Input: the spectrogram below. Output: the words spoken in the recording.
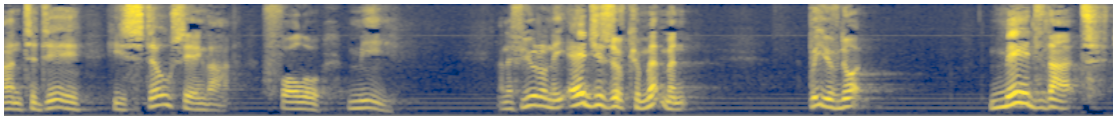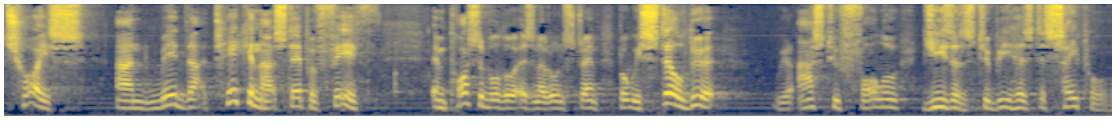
And today, he's still saying that. Follow me. And if you're on the edges of commitment, but you've not made that choice and made that, taken that step of faith, impossible though it is in our own strength, but we still do it, we are asked to follow Jesus, to be his disciple.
